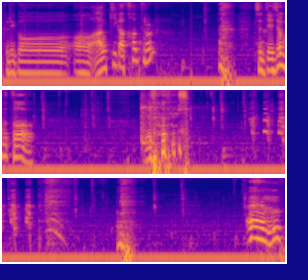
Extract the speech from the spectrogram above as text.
그리고 어 안기가 컨트롤? 전 예전부터 예전 음.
